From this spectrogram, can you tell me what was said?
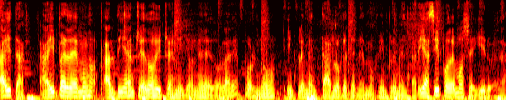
Ahí está, ahí perdemos al día entre 2 y 3 millones de dólares por no implementar lo que tenemos que implementar. Y así podemos seguir, ¿verdad?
